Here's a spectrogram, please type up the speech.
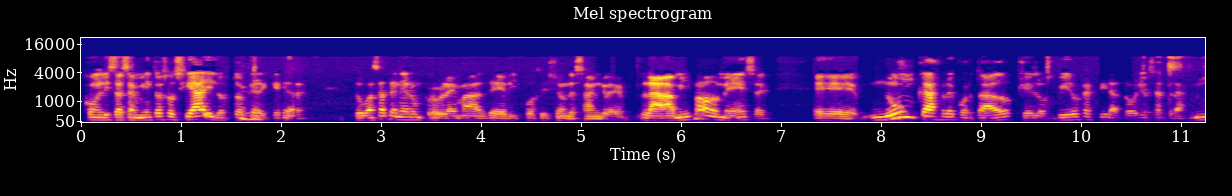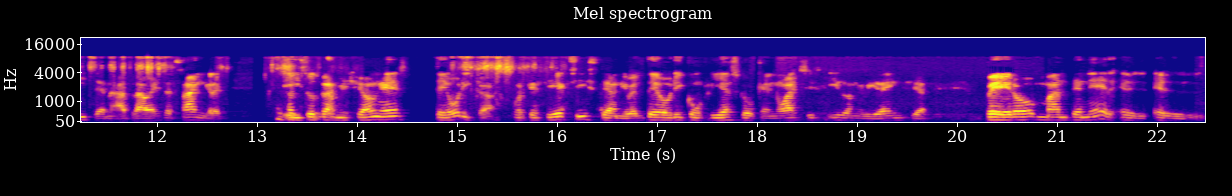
con el distanciamiento social y los toques uh -huh. de queda, tú vas a tener un problema de disposición de sangre. La misma OMS eh, nunca ha reportado que los virus respiratorios se transmiten a través de sangre. Y su transmisión es teórica, porque sí existe a nivel teórico un riesgo que no ha existido en evidencia, pero mantener el, el,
